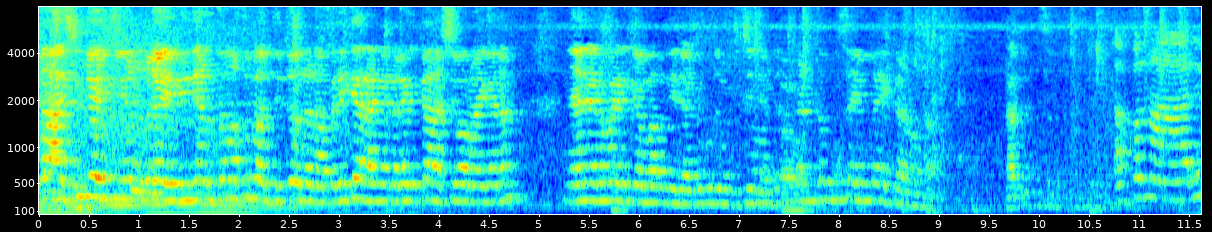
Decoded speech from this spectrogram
കാശ് കഴിഞ്ഞ് കഴിഞ്ഞ് അടുത്ത മാസം ബഡ്ജറ്റ് വരണം അപ്പൊ എനിക്ക് അറിയാൻ കാശ് കുറവായി. കാരണം ഞാൻ എന്നെ മേടിക്കാൻ പറഞ്ഞില്ല. ബുദ്ധിമുട്ടിച്ചിട്ടുണ്ട് രണ്ടും സെയിം ബൈക്കാണോ അപ്പൊ നാല്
